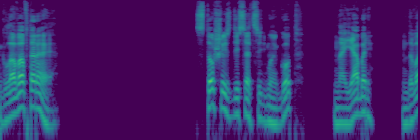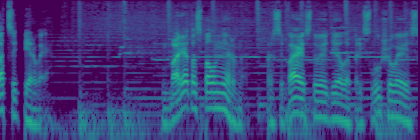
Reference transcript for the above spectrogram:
Глава вторая. 167 год, ноябрь, 21. Барята спал нервно, просыпаясь то и дело, прислушиваясь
